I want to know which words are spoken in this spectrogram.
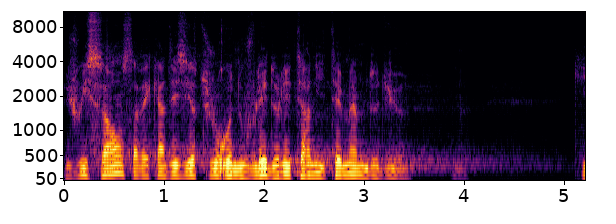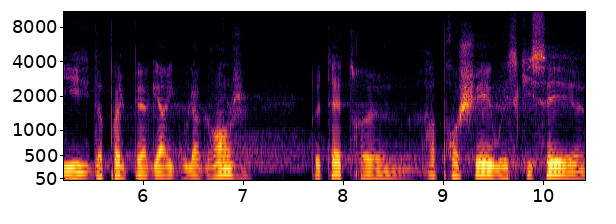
jouissance avec un désir toujours renouvelé de l'éternité même de Dieu, qui, d'après le Père Garrigou-Lagrange, peut être euh, approché ou esquissé euh,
